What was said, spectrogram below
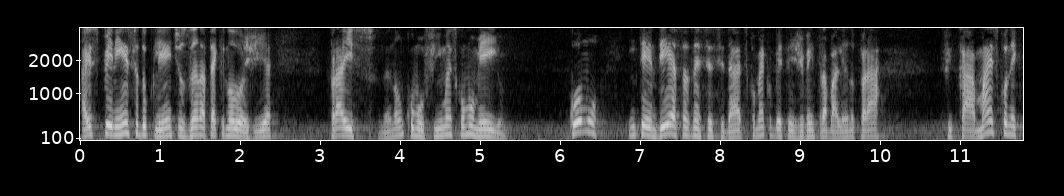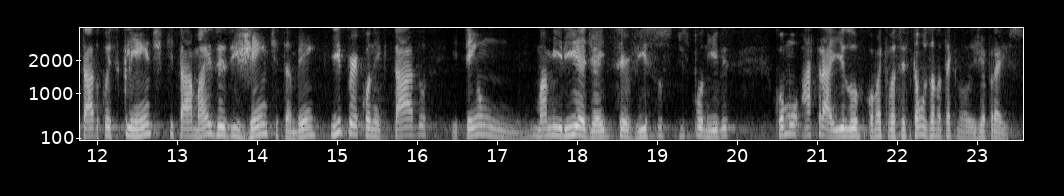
a experiência do cliente usando a tecnologia para isso, né? não como fim, mas como meio. Como entender essas necessidades, como é que o BTG vem trabalhando para ficar mais conectado com esse cliente que está mais exigente também, hiperconectado e tem um, uma miríade aí de serviços disponíveis. Como atraí-lo? Como é que vocês estão usando a tecnologia para isso?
